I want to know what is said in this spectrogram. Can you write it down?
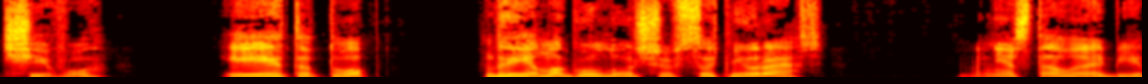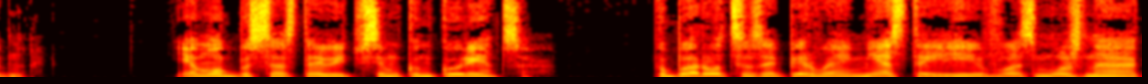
«Чего? И это топ? Да я могу лучше в сотню раз!» Мне стало обидно. Я мог бы составить всем конкуренцию. Побороться за первое место, и, возможно,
